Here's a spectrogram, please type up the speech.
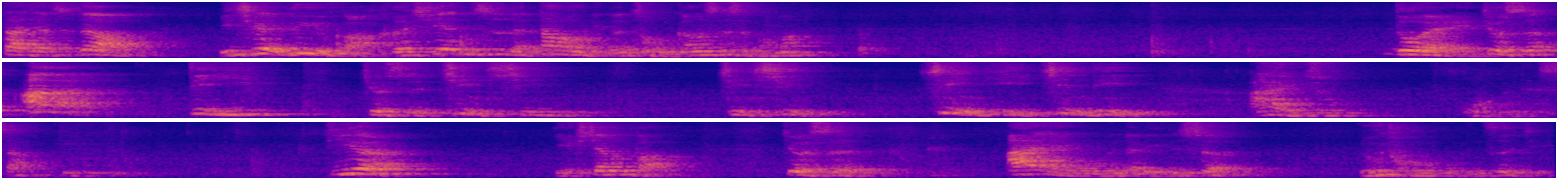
大家知道一切律法和先知的道理的总纲是什么吗？对，就是爱。第一就是尽心、尽性、尽意、尽力爱主我们的上帝。第二，也相反，就是爱我们的邻舍，如同我们自己。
